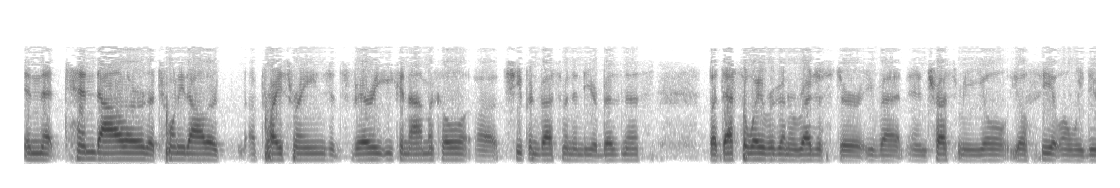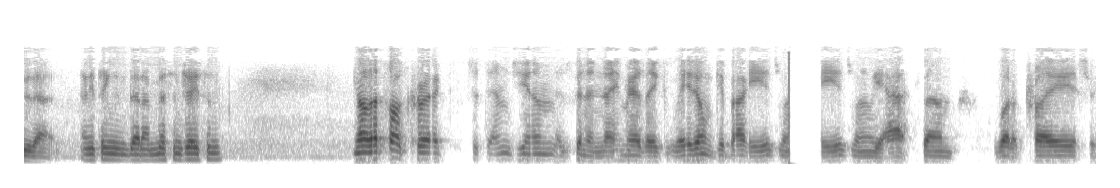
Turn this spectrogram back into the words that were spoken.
in that $10 to $20 uh, price range. It's very economical, uh, cheap investment into your business. But that's the way we're going to register, Yvette, and trust me, you'll you'll see it when we do that. Anything that I'm missing, Jason? No, that's all correct just MGM has been a nightmare. They they don't get back aids when when we ask them about a price or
